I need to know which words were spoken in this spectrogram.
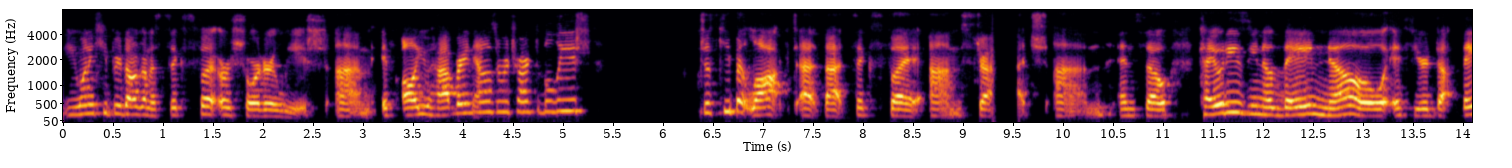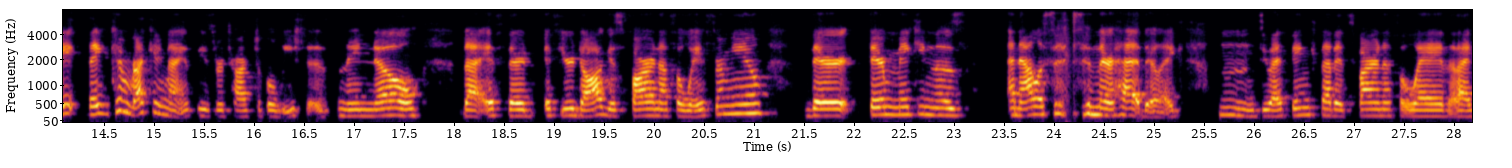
you want to keep your dog on a six foot or shorter leash. Um, if all you have right now is a retractable leash, just keep it locked at that six foot um, stretch. Um, and so coyotes, you know, they know if you're, they, they can recognize these retractable leashes and they know that if they're if your dog is far enough away from you they're they're making those analysis in their head. They're like hmm do i think that it's far enough away that i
